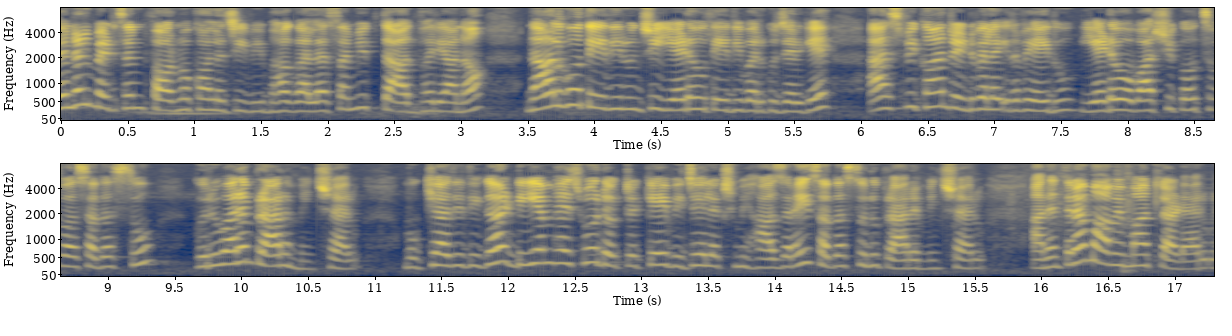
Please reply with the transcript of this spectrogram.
general medicine pharmacology విభాగాల సంయుక్త ఆధ్వర్యాన నాలుగో తేదీ నుంచి ఏడవ తేదీ వరకు జరిగే ఆస్పికాన్ రెండు వేల ఇరవై ఐదు ఏడవ వార్షికోత్సవ సదస్సు గురువారం ప్రారంభించారు. ముఖ్య అతిథిగా డిఎంహెచ్ఓ డాక్టర్ కె విజయలక్ష్మి హాజరై సదస్సును ప్రారంభించారు. అనంతరం ఆమె మాట్లాడారు.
